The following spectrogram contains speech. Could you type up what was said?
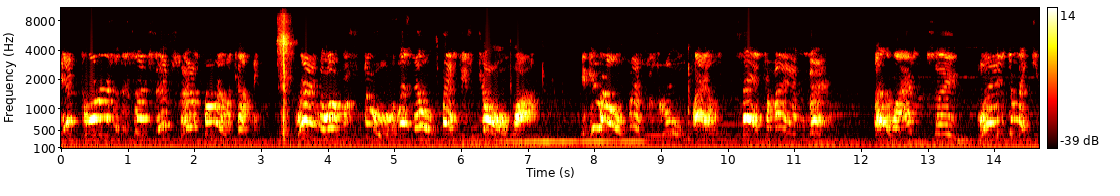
headquarters of the Sunset Sarsaparilla Company. Wrangle up a stool and listen to old Festus jaw a while. If you and old Festus are old pals, say a command now. Otherwise, say, pleased to meet you,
